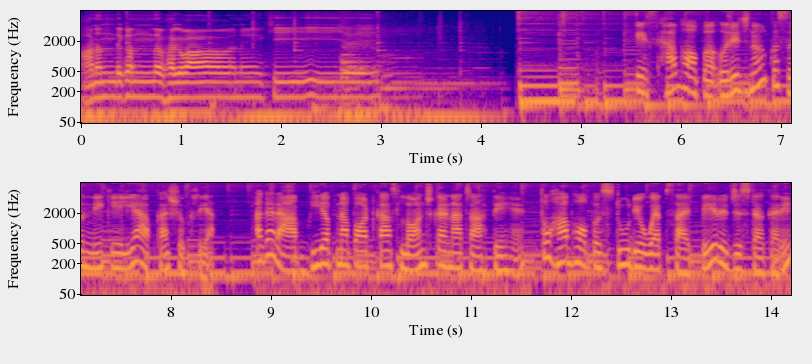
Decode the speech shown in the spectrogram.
आनंद कंद भगवान की इस हब हॉपर ओरिजिनल को सुनने के लिए आपका शुक्रिया। अगर आप भी अपना पॉडकास्ट लॉन्च करना चाहते हैं तो हब हॉपर स्टूडियो वेबसाइट पे रजिस्टर करें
